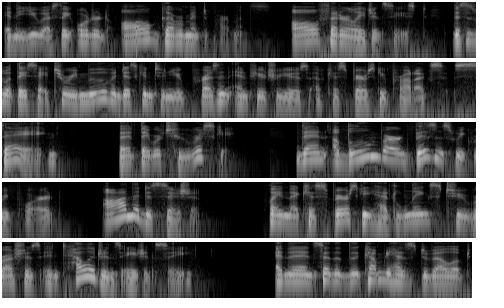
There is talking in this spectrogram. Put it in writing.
in the U.S. they ordered all government departments, all federal agencies. This is what they say to remove and discontinue present and future use of Kaspersky products, saying that they were too risky. Then a Bloomberg Businessweek report on the decision claimed that Kaspersky had links to Russia's intelligence agency, and then said that the company has developed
